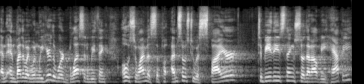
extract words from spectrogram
and, and by the way, when we hear the word blessed, we think, oh, so I'm, a, I'm supposed to aspire to be these things so that I'll be happy?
